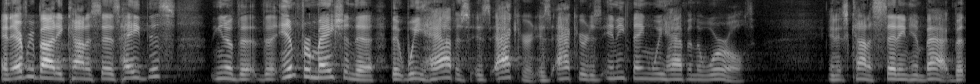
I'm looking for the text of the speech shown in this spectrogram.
And everybody kind of says, hey, this, you know, the, the information that, that we have is, is accurate, as accurate as anything we have in the world. And it's kind of setting him back. But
